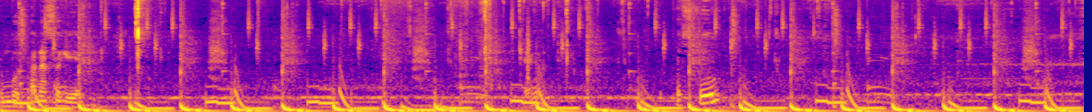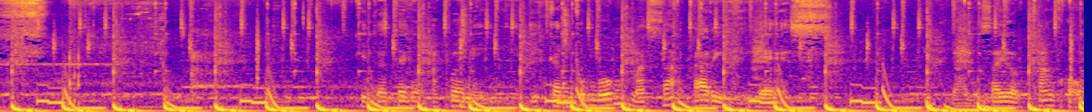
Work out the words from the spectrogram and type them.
Lembut panas lagi ya. Lepas tu Kita tengok apa ni? Ikan kembung masak kari Yes. Dan sayur kangkung.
